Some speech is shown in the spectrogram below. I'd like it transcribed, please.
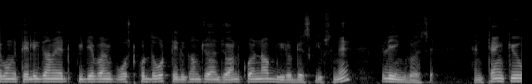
এবং টেলিগ্রামের পিডিএফ আমি পোস্ট করে দেবো। টেলিগ্রাম জয়েন করে নাও ভিডিও ডিসক্রিপশনে লিঙ্ক রয়েছে। And thank you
